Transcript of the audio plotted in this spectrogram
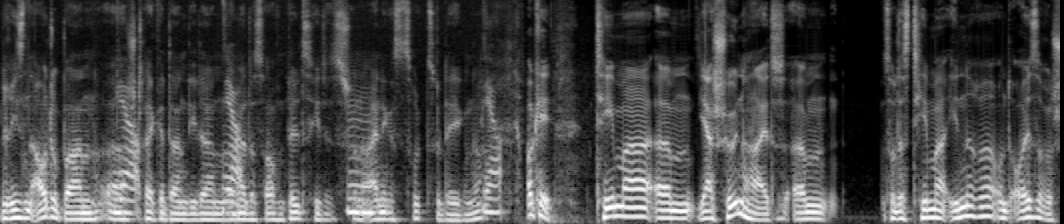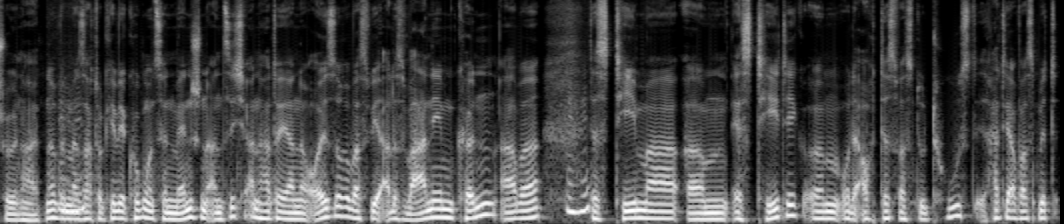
Eine riesen Autobahnstrecke äh, ja. dann, die dann, ja. wenn man das auf dem Bild sieht, ist schon mhm. einiges zurückzulegen. Ne? Ja. Okay, Thema ähm, ja, Schönheit. Ähm, so das Thema innere und äußere Schönheit. Ne? Wenn mhm. man sagt, okay, wir gucken uns den Menschen an sich an, hat er ja eine äußere, was wir alles wahrnehmen können, aber mhm. das Thema ähm, Ästhetik ähm, oder auch das, was du tust, hat ja auch was mit,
